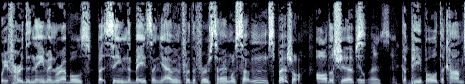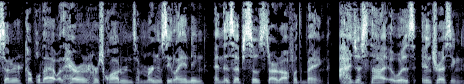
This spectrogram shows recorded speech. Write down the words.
we've heard the name in Rebels, but seeing the base on Yavin for the first time was something special. All the ships, It was. the people, the comm center. Couple that with Hera and her squadron's emergency landing, and this episode started off with a bang. I just thought it was interesting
